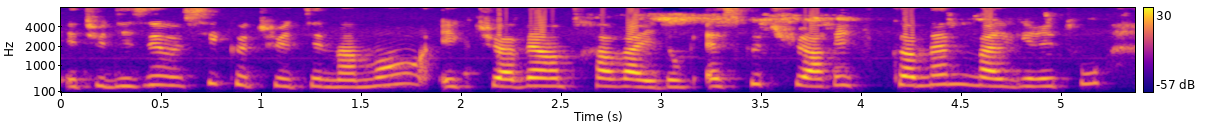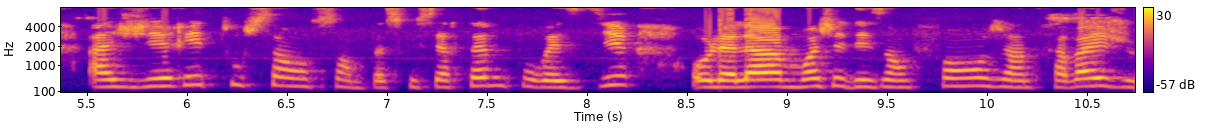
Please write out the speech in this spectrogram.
et tu disais aussi que tu étais maman et que tu avais un travail. Donc est-ce que tu arrives quand même malgré tout à gérer tout ça ensemble? Parce que certaines pourraient se dire "Oh là là, moi j'ai des enfants, j'ai un travail, je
